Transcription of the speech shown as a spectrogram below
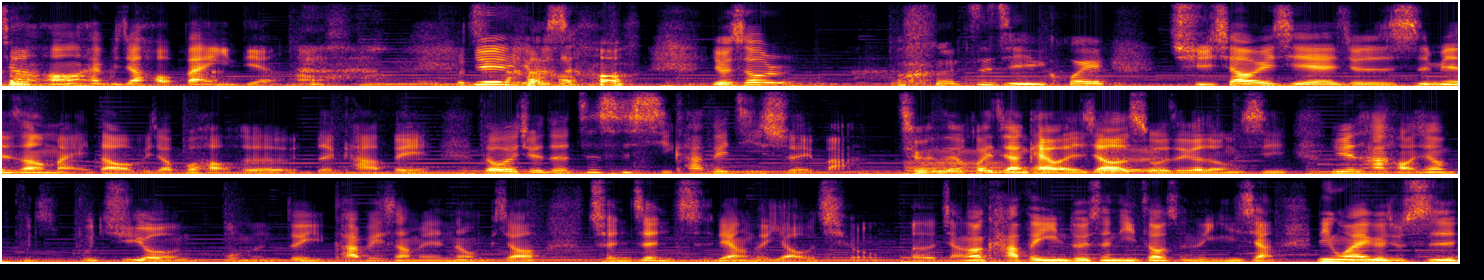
这样好像还比较好办一点 哈，因为有时候 有时候。我 自己会取笑一些就是市面上买到比较不好喝的咖啡，嗯、都会觉得这是洗咖啡机水吧，嗯、就是会这样开玩笑说这个东西，因为它好像不不具有我们对咖啡上面那种比较纯正质量的要求。呃，讲到咖啡因对身体造成的影响，另外一个就是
